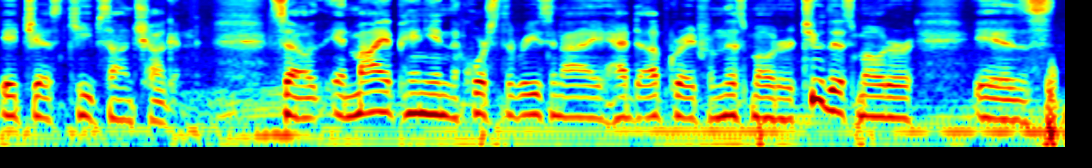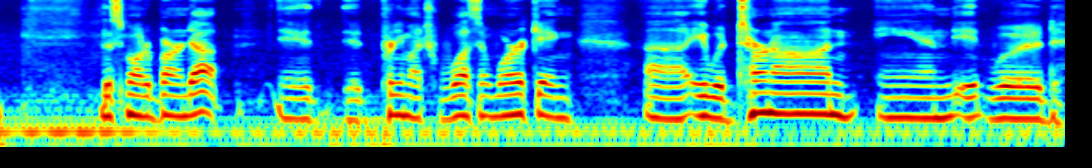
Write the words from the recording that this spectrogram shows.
It just keeps on chugging. So in my opinion, of course, the reason I had to upgrade from this motor to this motor is this motor burned up. It, it pretty much wasn't working. Uh, it would turn on and it would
